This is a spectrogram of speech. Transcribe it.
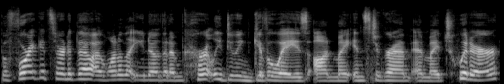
Before I get started though, I want to let you know that I'm currently doing giveaways on my Instagram and my Twitter,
